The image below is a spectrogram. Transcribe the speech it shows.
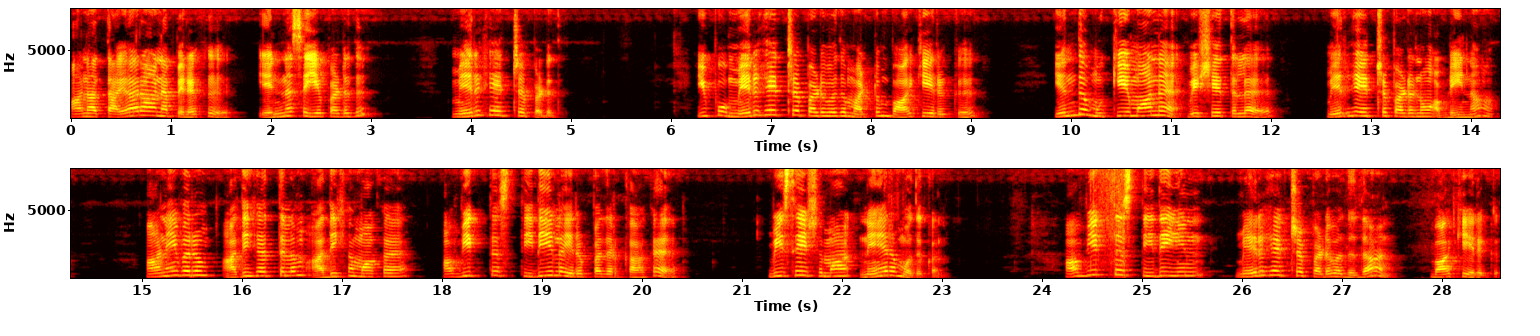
ஆனால் தயாரான பிறகு என்ன செய்யப்படுது? மெருகேற்றப்படுது. இப்போ மெருகேற்றப்படுவது மட்டும் பாக்கி இருக்கு. எந்த முக்கியமான விஷயத்தில் மெருகேற்றப்படணும் அப்படின்னா அனைவரும் அதிகத்திலும் அதிகமாக அவ்யுக்த ஸ்திதியில் இருப்பதற்காக விசேஷமாக நேரம் ஒதுக்கணும். அவ்யுக்த ஸ்திதியின் மெருகேற்றப்படுவது தான் பாக்கி இருக்கு.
